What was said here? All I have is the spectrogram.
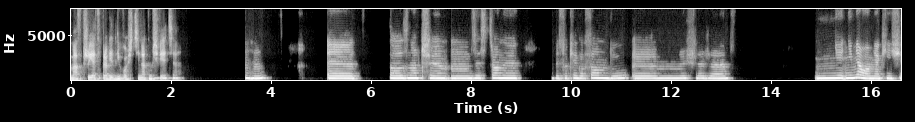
ma sprzyjać sprawiedliwości na tym świecie. Mhm. E, to znaczy, mm, ze strony Wysokiego Sądu, myślę, że nie, nie miałam jakichś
